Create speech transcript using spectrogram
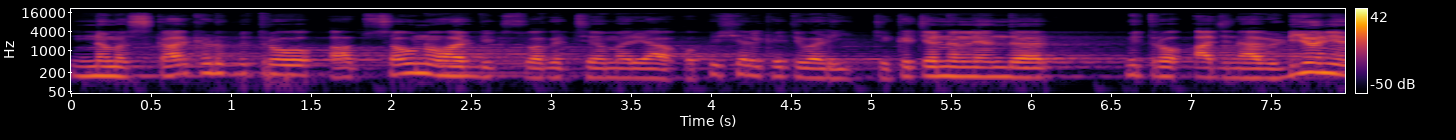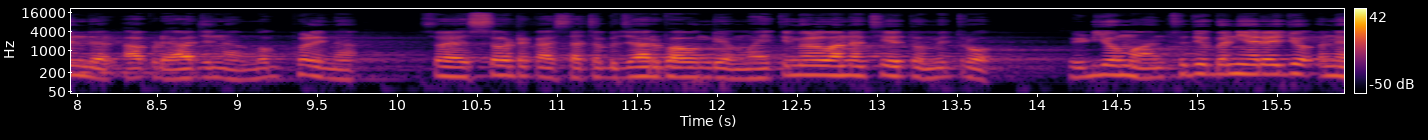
નમસ્કાર ખેડૂત મિત્રો, આપ સૌનું હાર્દિક સ્વાગત છે અમારી આ ઓફિશિયલ ખેતીવાડી જીકે ચેનલની અંદર. મિત્રો, આજના વિડીયોની અંદર આપણે આજના મગફળીના સો એ સો ટકા સાચા બજાર ભાવ અંગે માહિતી મેળવવાના છીએ. તો મિત્રો, વિડીયોમાં અંત સુધી બન્યા રહેજો અને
